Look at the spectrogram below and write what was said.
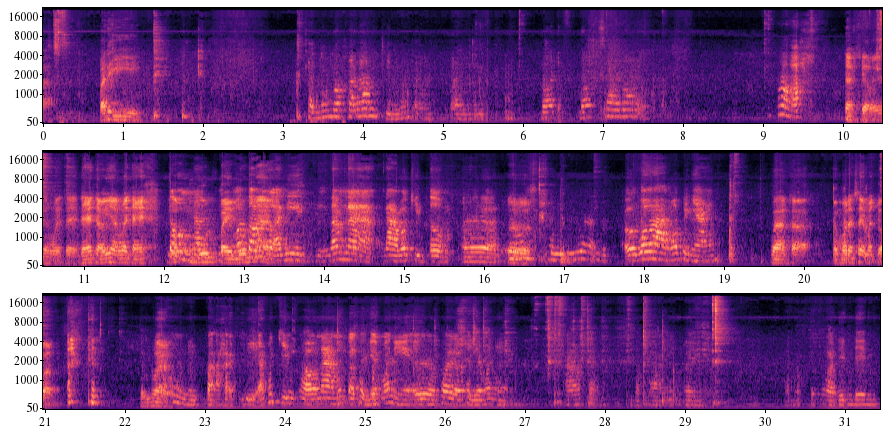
อะพอดีฉันต้องบอกคาร่ามกินตั้งแต่วันบอสบอสใช่ว่าค่ะจะเขียวยังไงแต่แต่เขียวยังไงแต่ต้มนะมุนไปมุนต้มมาเหมือนนี่น้ำหนาหนาว่ากินต้มเออ เออเออว่าว่างว่าเป็นยังว่าก็แต่มอเตอร์ไซค์มาจอดฉันว่าอืมปากดีเอามากินเขาหน้ามันก็ขยันว่านี่เออพ่อยเราขยันว่านี่เอาจ้ะบอกว่าเลยแต่มันเป็นหัวเด่นเด่นๆ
